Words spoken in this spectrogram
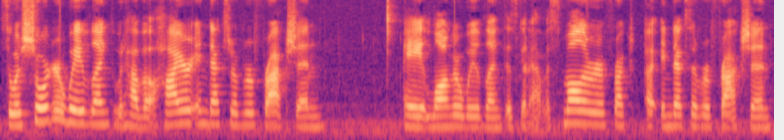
So a shorter wavelength would have a higher index of refraction. A longer wavelength is going to have a smaller uh, index of refraction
